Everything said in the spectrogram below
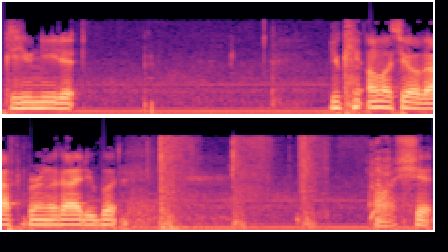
because you need it. You can't unless you have afterburn like I do, but oh shit.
